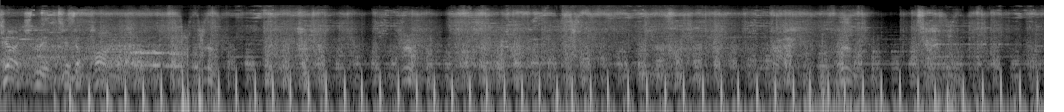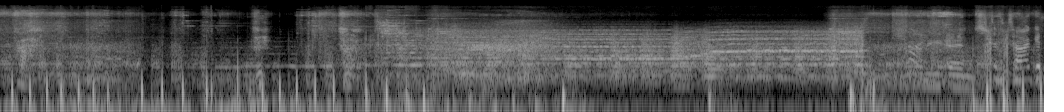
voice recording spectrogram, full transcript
judgment is upon us. Target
